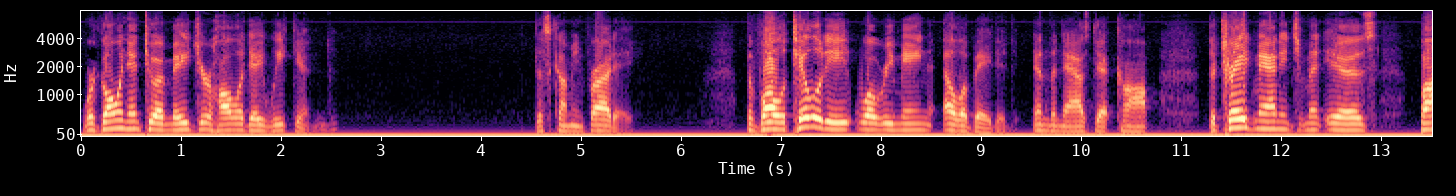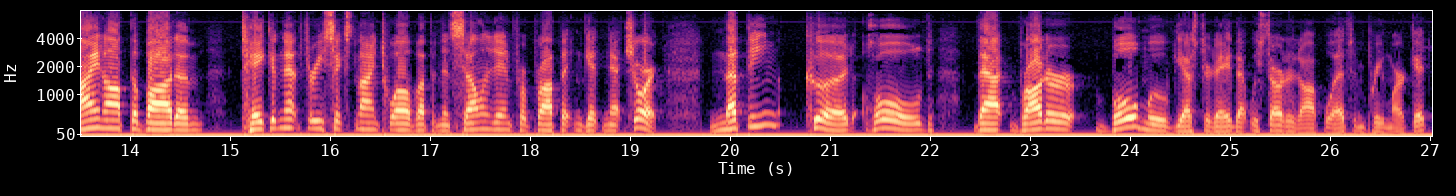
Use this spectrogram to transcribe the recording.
We're going into a major holiday weekend this coming Friday the volatility will remain elevated in the NASDAQ comp. The trade management is buying off the bottom, taking that 36912 up, and then selling it in for profit and getting net short. Nothing could hold that broader bull move yesterday that we started off with in pre market.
